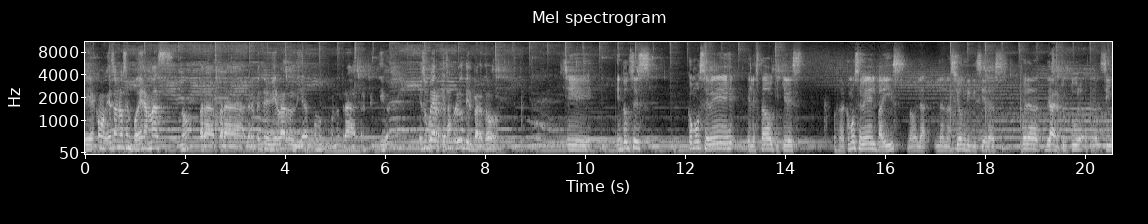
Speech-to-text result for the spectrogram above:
Y es como que eso nos empodera más, ¿no? Para, para de repente vivir la realidad como con otra perspectiva. Es súper útil para todos. Y entonces, ¿cómo se ve el Estado que quieres? O sea, ¿cómo se ve el país, ¿no? la, la nación que quisieras fuera de esa estructura? si,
